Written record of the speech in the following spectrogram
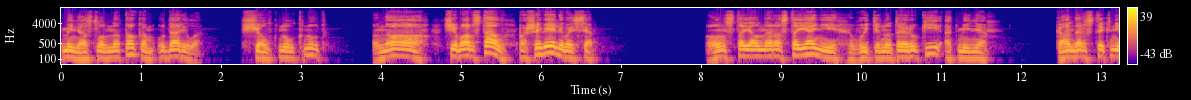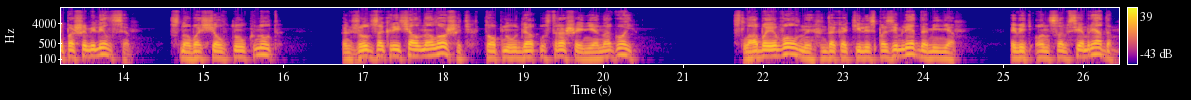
Меня словно током ударило. Щелкнул кнут. «Но! Чего встал? Пошевеливайся!» Он стоял на расстоянии вытянутой руки от меня. Кандерстык не пошевелился. Снова щелкнул кнут. Джуд закричал на лошадь, топнул для устрашения ногой. Слабые волны докатились по земле до меня, ведь он совсем рядом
